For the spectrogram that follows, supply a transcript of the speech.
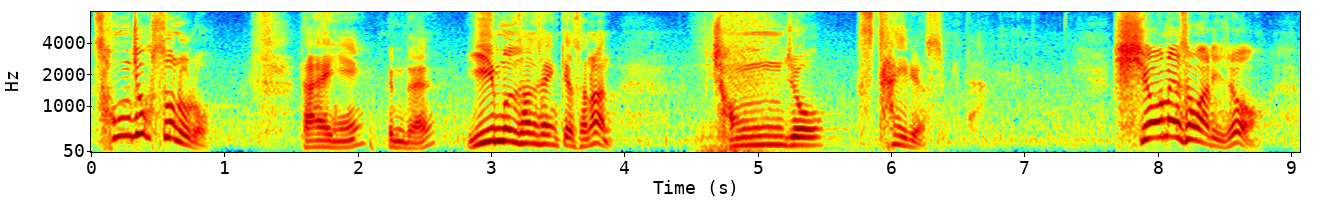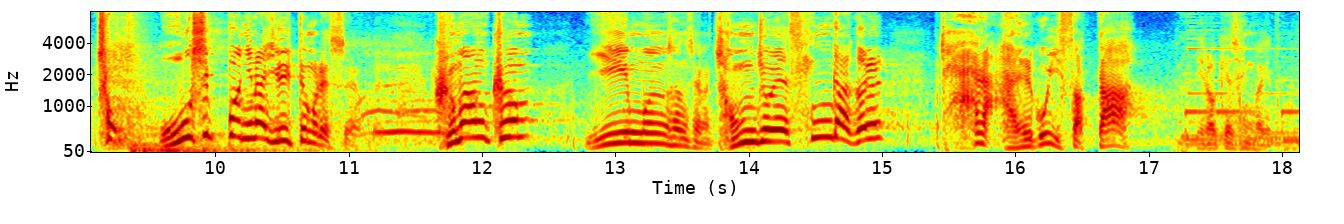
성적 순으로. 다행히 근데 이문 선생님께서는 정조 스타일이었습니다. 시험에서 말이죠. 총 50번이나 1등을 했어요. 그만큼 이문 선생은 정조의 생각을 잘 알고 있었다. 이렇게 생각이 듭니다.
